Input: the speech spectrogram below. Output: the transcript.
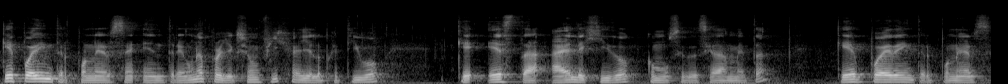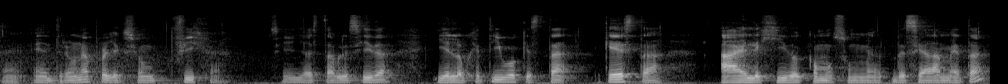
¿Qué puede interponerse entre una proyección fija y el objetivo que ésta ha elegido como su deseada meta? ¿Qué puede interponerse entre una proyección fija, ¿sí? ya establecida, y el objetivo que, está, que ha elegido como su deseada meta?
